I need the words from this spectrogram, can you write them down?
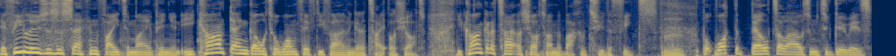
If he loses a second fight, in my opinion, he can't then go to 155 and get a title shot. You can't get a title shot on the back of two defeats. Hmm. But what the belt allows him to do is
